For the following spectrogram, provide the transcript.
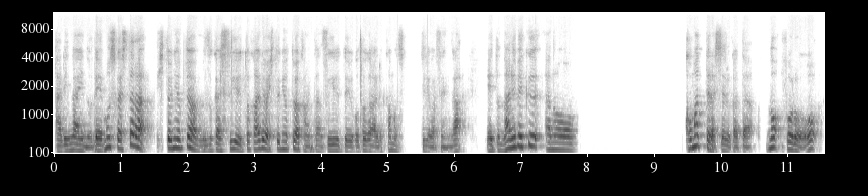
足りないので、もしかしたら人によっては難しすぎるとか、あるいは人によっては簡単すぎるということがあるかもしれませんが、えーと、なるべくあの困ってらっしゃる方のフォローを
